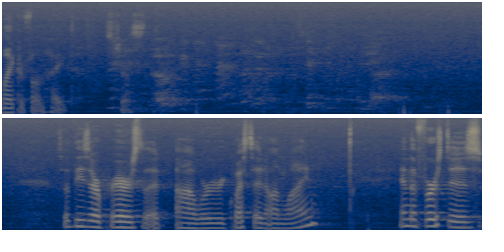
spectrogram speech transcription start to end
microphone height. It's just. So these are prayers that uh, were requested online. And the first is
